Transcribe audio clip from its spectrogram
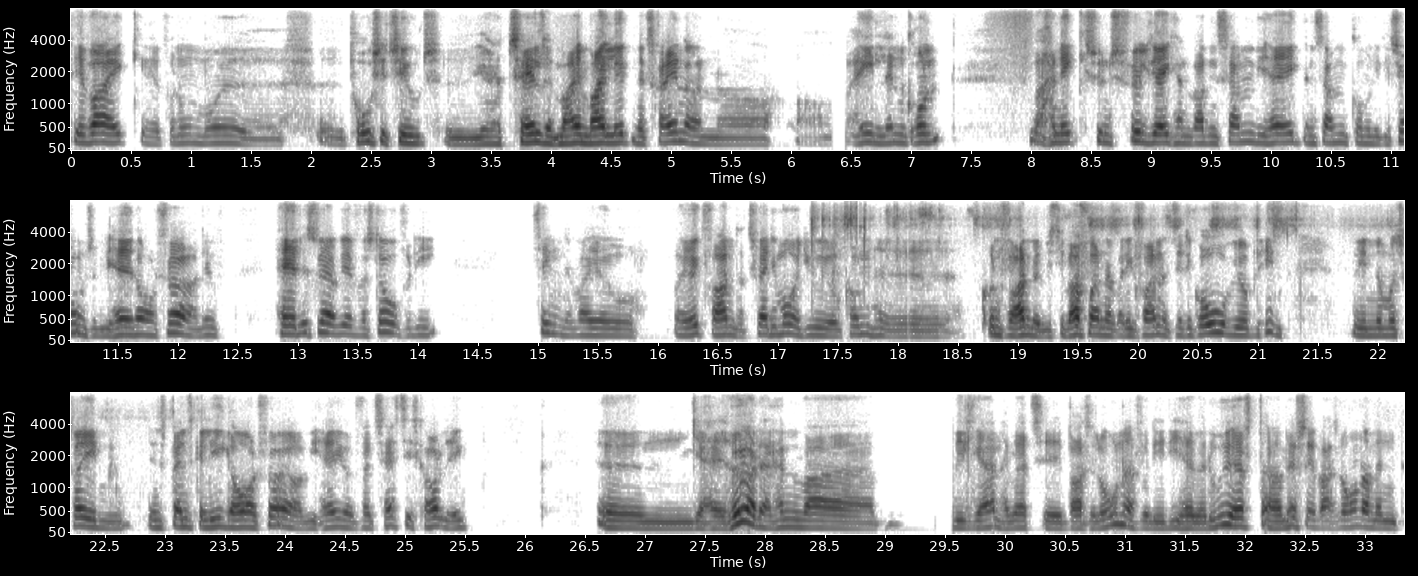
det var ikke øh, på nogen måde øh, øh positivt. Jeg talte meget, meget lidt med træneren, og, og af en eller anden grund var han ikke, synes, følte jeg ikke, han var den samme. Vi havde ikke den samme kommunikation, som vi havde et år før, og det havde jeg lidt svært ved at forstå, fordi tingene var jo var jo ikke forandret. Tværtimod, de var jo kun, øh, kun forandret. Hvis de var forandret, var de forandret til det gode. Vi var blevet, blevet nummer tre i den, den spanske liga året før, og vi havde jo et fantastisk hold, ikke? Øh, jeg havde hørt, at han var, ville gerne have været til Barcelona, fordi de havde været ude efter ham FC Barcelona, men,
